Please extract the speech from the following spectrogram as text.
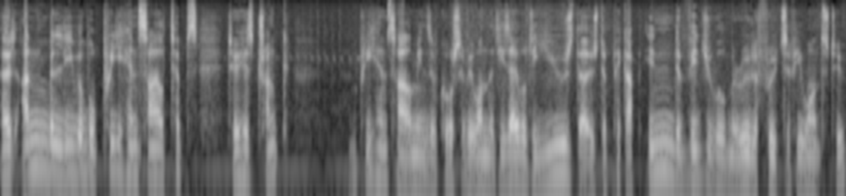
those unbelievable prehensile tips to his trunk. And prehensile means, of course, everyone, that he's able to use those to pick up individual marula fruits if he wants to.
